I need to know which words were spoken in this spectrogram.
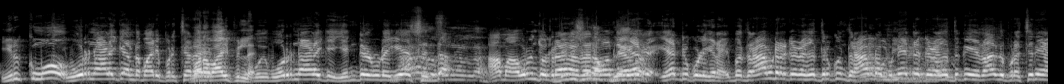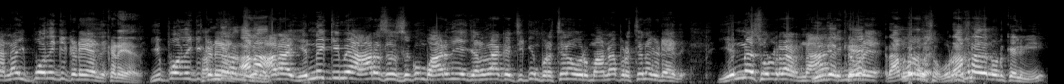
இருக்குமோ? ஒரு நாளைக்கு அந்த மாதிரி பிரச்சனை வர வாய்ப்பில்லை. ஒ- ஒரு நாளைக்கு எங்களுடைய நான் சித்தா சொன்னேன்ல. ஆமா அவரும் சொல்றாரு வந்து ஏற்றுக்கொள்கிறேன். இப்ப திராவிடர் கழகத்திற்கும் திராவிட முன்னேற்ற கழகத்துக்கும் ஏதாவது பிரச்சனையானா இப்போதைக்கு கிடையாது. கிடையாது. இப்போதைக்கு கிடையாது. ஆனா என்னைக்குமே ஆர்எஸ்எஸ்க்கும் பாரதிய ஜனதா கட்சிக்கும் பிரச்சனை வருமானா பிரச்சனை கிடையாது. என்ன சொல்றாருன்னா. ராமநாதன் ஒரு கேள்வி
